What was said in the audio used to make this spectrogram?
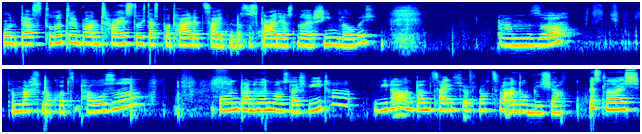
Und das dritte Band heißt Durch das Portal der Zeiten. Das ist gerade erst neu erschienen, glaube ich. Ähm, so. Dann mache ich mal kurz Pause. Und dann hören wir uns gleich wieder, wieder und dann zeige ich euch noch zwei andere Bücher. Bis gleich.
